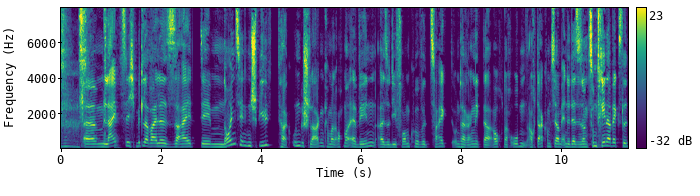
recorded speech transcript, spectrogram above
ähm, Leipzig mittlerweile seit dem 19. Spieltag ungeschlagen, kann man auch mal erwähnen. Also die Formkurve zeigt unter Rangnick da auch nach oben. Auch da kommt es ja am Ende der Saison zum Trainerwechsel,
